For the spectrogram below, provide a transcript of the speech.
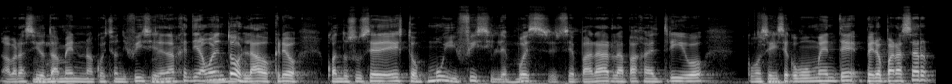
habrá sido también una cuestión difícil. En Argentina, bueno, en todos lados creo, cuando sucede esto es muy difícil después separar la paja del trigo, como se dice comúnmente. Pero para, ser,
